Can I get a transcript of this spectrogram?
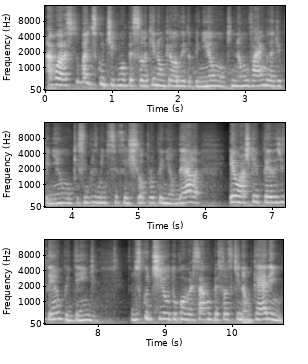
Agora, se tu vai discutir com uma pessoa que não quer ouvir tua opinião, ou que não vai mudar de opinião, ou que simplesmente se fechou para a opinião dela, eu acho que é perda de tempo, entende? Discutir ou tu conversar com pessoas que não querem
